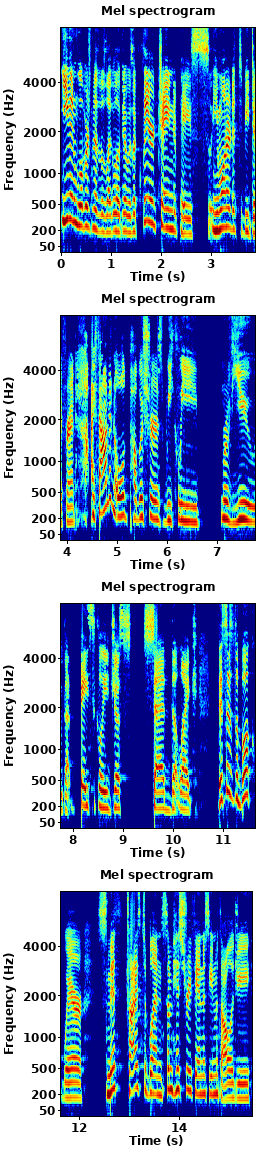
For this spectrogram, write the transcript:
even Wilbur Smith was like, look, it was a clear change of pace. He wanted it to be different. I found an old publisher's weekly review that basically just said that, like, this is the book where Smith tries to blend some history, fantasy, and mythology.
